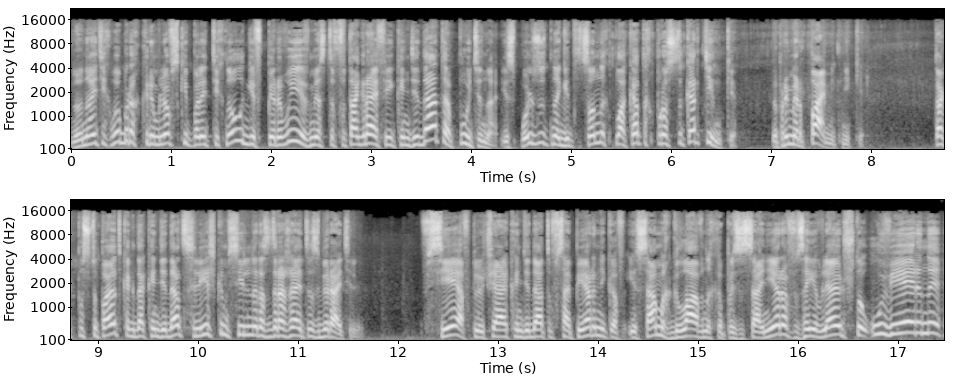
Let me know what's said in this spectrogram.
Но на этих выборах кремлевские политтехнологи впервые вместо фотографии кандидата Путина используют на агитационных плакатах просто картинки. Например, памятники. Так поступают, когда кандидат слишком сильно раздражает избирателей. Все, включая кандидатов-соперников и самых главных оппозиционеров, заявляют, что уверены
